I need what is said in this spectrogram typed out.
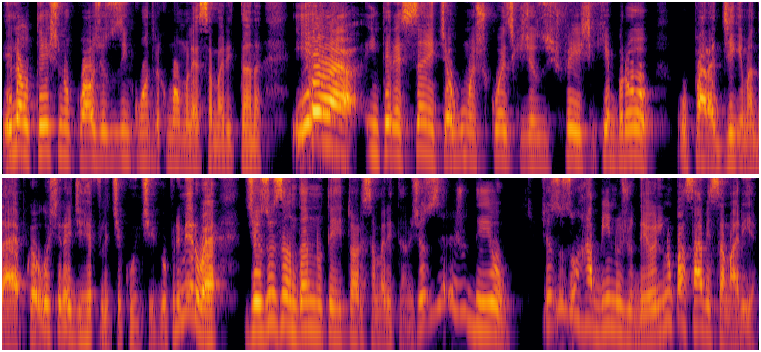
Ele é o texto no qual Jesus encontra com uma mulher samaritana. E é interessante algumas coisas que Jesus fez que quebrou o paradigma da época. Eu gostaria de refletir contigo. O primeiro é Jesus andando no território samaritano. Jesus era judeu. Jesus um rabino judeu. Ele não passava em Samaria.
